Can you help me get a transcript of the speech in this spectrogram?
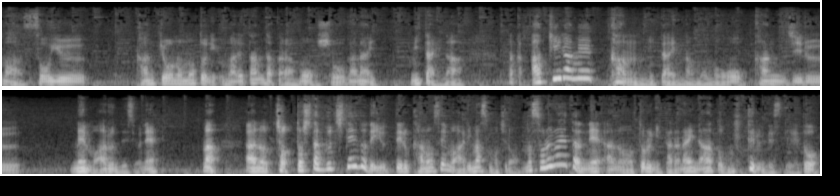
うまあそういう環境のもとに生まれたんだからもうしょうがないみたいななんか諦め感みたいなものを感じる面もあるんですよね。まあ、あのちょっとした愚痴程度で言ってる可能性もありますもちろん、まあ、それぐらいだったらねあの取るに足らないなと思ってるんですけれど、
